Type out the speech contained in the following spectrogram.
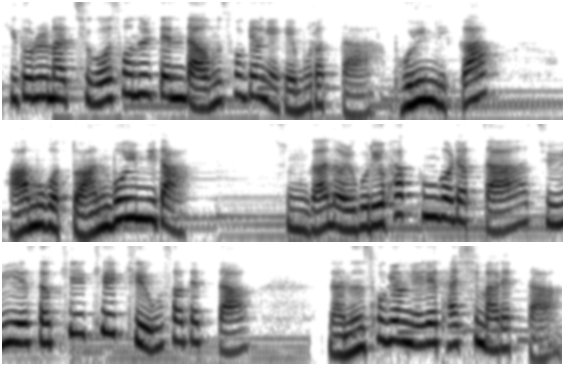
기도를 마치고 손을 뗀 다음 소경에게 물었다. 보입니까? 아무것도 안 보입니다. 순간 얼굴이 화끈거렸다. 주위에서 킬킬킬 웃어댔다. 나는 소경에게 다시 말했다.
